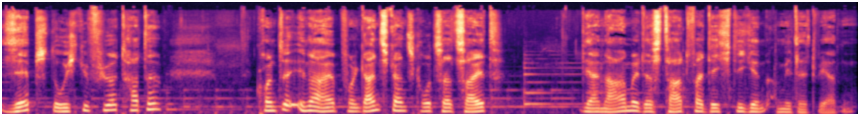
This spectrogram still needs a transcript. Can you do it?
selbst durchgeführt hatte, konnte innerhalb von ganz, ganz kurzer Zeit der Name des Tatverdächtigen ermittelt werden.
